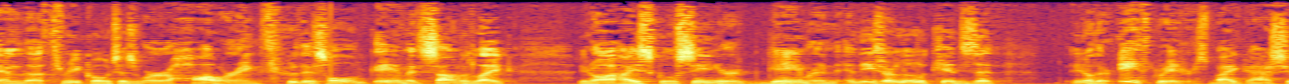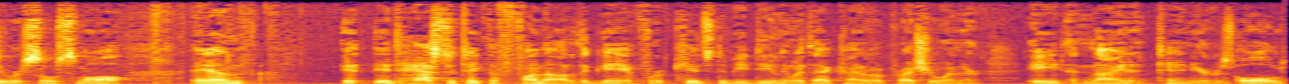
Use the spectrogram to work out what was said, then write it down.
And the three coaches were hollering through this whole game. It sounded like, you know, a high school senior game. And, and these are little kids that, you know, they're eighth graders. My gosh, they were so small. And it, it has to take the fun out of the game for kids to be dealing with that kind of a pressure when they're eight and nine and ten years old.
